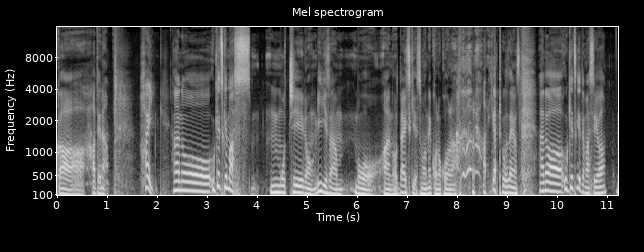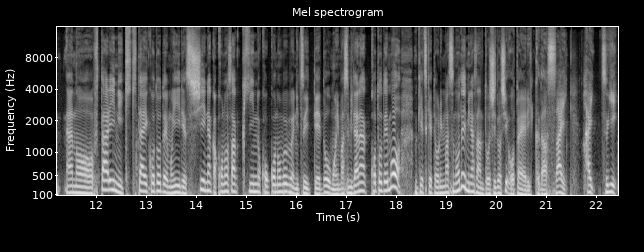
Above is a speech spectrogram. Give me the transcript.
かはてな。はい。あのー受け付けます。もちろん、リリーさんもあの大好きですもんね、このコーナー。ありがとうございます。あの、受け付けてますよ。あの、二人に聞きたいことでもいいですし、なんかこの作品のここの部分についてどう思いますみたいなことでも受け付けておりますので、皆さんどしどしお便りください。はい、次。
